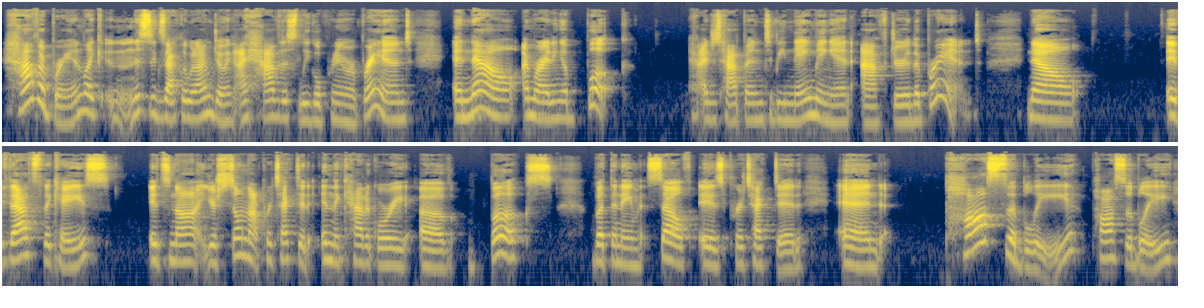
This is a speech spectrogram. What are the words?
have a brand. Like, this is exactly what I'm doing. I have this legal legalpreneur brand, and now I'm writing a book. I just happen to be naming it after the brand. Now, if that's the case, it's not, you're still not protected in the category of books, but the name itself is protected. And possibly, possibly,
